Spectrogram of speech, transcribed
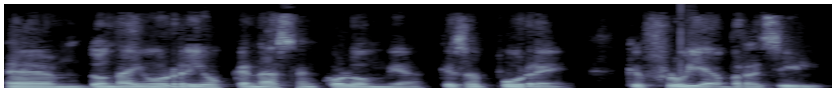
em, donde hay un río que nace en Colombia, que es el Puré, que fluye a Brasil.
